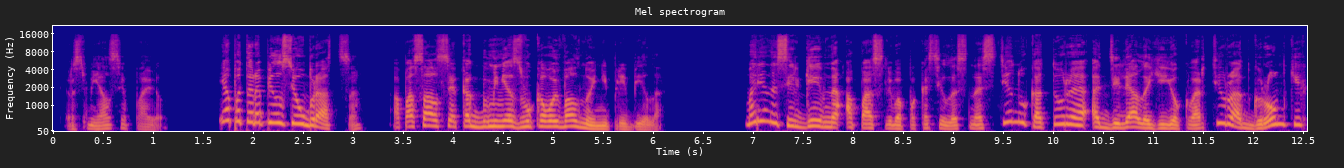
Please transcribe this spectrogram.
— рассмеялся Павел. Я поторопился убраться. Опасался, как бы меня звуковой волной не прибило. Марина Сергеевна опасливо покосилась на стену, которая отделяла ее квартиру от громких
